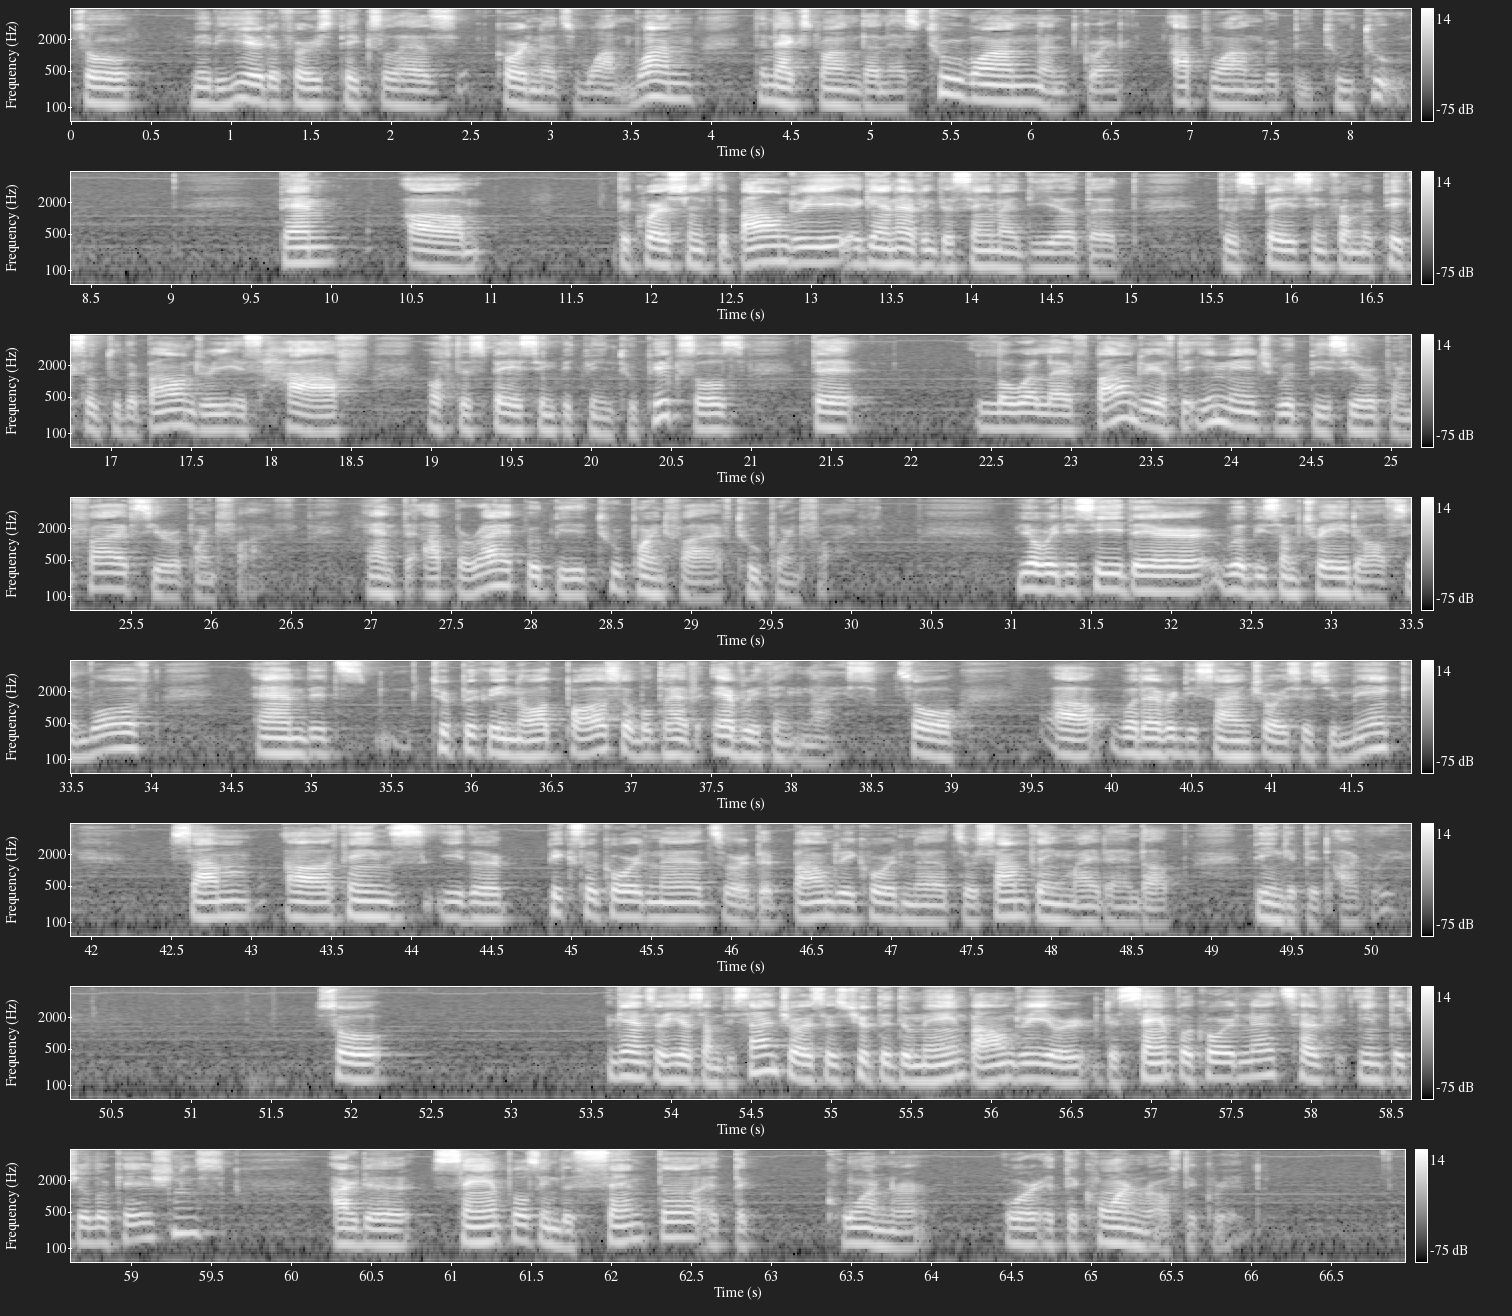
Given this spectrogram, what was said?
So maybe here the first pixel has coordinates 1, 1, the next one then has 2, 1, and going up 1 would be 2, 2. Then um, the question is the boundary, again having the same idea that the spacing from a pixel to the boundary is half of the spacing between two pixels. The lower left boundary of the image would be 0 0.5, 0 0.5. And the upper right would be 2.5, 2.5. We already see there will be some trade-offs involved and it's typically not possible to have everything nice. So uh, whatever design choices you make, some uh, things, either pixel coordinates or the boundary coordinates or something might end up being a bit ugly. So again, so here are some design choices. Should the domain boundary or the sample coordinates have integer locations? Are the samples in the center, at the corner, or at the corner of the grid?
